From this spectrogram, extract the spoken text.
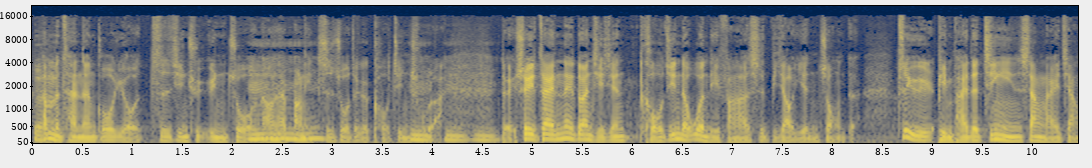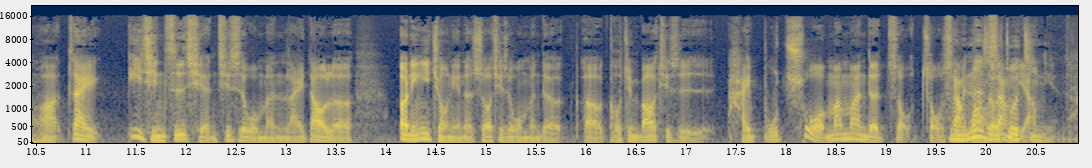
他们才能够有资金去运作，然后才帮你制作这个口金出来，对，所以在那段期间口金的问题反而是比较严重的。至于品牌的经营上来讲的话，在疫情之前，其实我们来到了二零一九年的时候，其实我们的呃口径包其实还不错，慢慢的走走上往上扬。几年啊？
